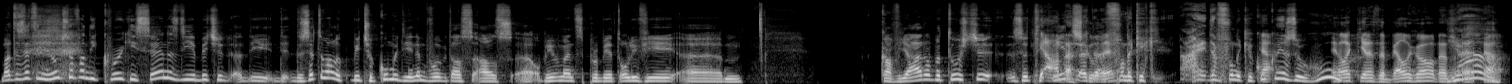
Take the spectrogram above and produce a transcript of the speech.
Maar er zitten hier ook zo van die quirky scènes die een beetje... Die, die- er zitten wel ook een beetje comedy in. hè. Bijvoorbeeld als, als eh, op een gegeven moment probeert Olivier... ehm caviar op het toastje zo te Ja, dat is goed, hè. vond ik, dat vond ik ook Ja. weer zo goed. En elke keer als de bel gaat... Dan, Ja. eh, ja.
